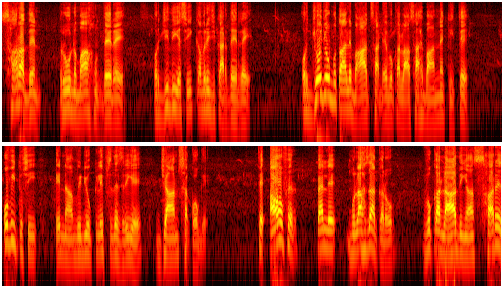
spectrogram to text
ਸਾਰਾ ਦਿਨ ਰੂਨਮਾ ਹੁੰਦੇ ਰਹੇ ਔਰ ਜਿਹਦੀ ਅਸੀਂ ਕਵਰੇਜ ਕਰਦੇ ਰਹੇ ਔਰ ਜੋ ਜੋ ਮੁਤਾਲਬਾਤ ਸਾਡੇ ਵਕਾਲਾ ਸਾਹਿਬਾਨ ਨੇ ਕੀਤੇ ਉਹ ਵੀ ਤੁਸੀਂ ਇਹਨਾਂ ਵੀਡੀਓ ਕਲਿੱਪਸ ਦੇ ਜ਼ਰੀਏ ਜਾਣ ਸਕੋਗੇ ਤੇ ਆਓ ਫਿਰ ਪਹਿਲੇ ਮੁਲਾਹਜ਼ਾ ਕਰੋ ਵਕਾਲਾ ਦੀਆਂ ਸਾਰੇ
